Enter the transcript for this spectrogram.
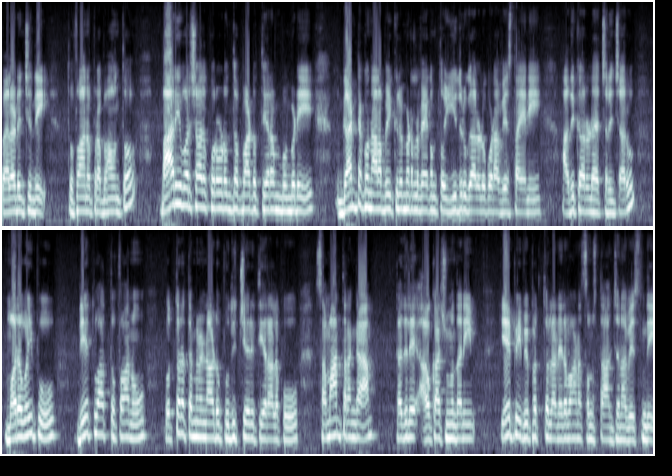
వెల్లడించింది. తుఫాను ప్రభావంతో భారీ వర్షాలు కురవడంతో పాటు తీరం బొమ్మిడి గంటకు నలభై కిలోమీటర్ల వేగంతో ఈదురుగాలులు కూడా వేస్తాయని అధికారులు హెచ్చరించారు. మరోవైపు దేత్వా తుఫాను ఉత్తర తమిళనాడు పుదుచ్చేరి తీరాలకు సమాంతరంగా కదిలే అవకాశం ఉందని ఏపీ విపత్తుల నిర్వహణ సంస్థ అంచనా వేసింది.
